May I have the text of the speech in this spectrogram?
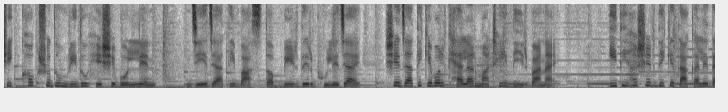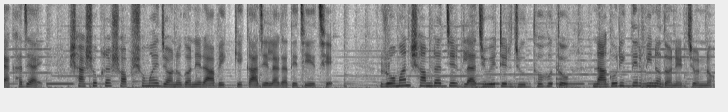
শিক্ষক শুধু মৃদু হেসে বললেন, যে জাতি বাস্তব বীরদের ভুলে যায়, সে জাতি কেবল খেলার মাঠেই দীর বানায়। ইতিহাসের দিকে তাকালে দেখা যায় শাসকরা সবসময় জনগণের আবেগকে কাজে লাগাতে চেয়েছে। রোমান সাম্রাজ্যের গ্র্যাজুয়েটের যুদ্ধ হতো নাগরিকদের বিনোদনের জন্য,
